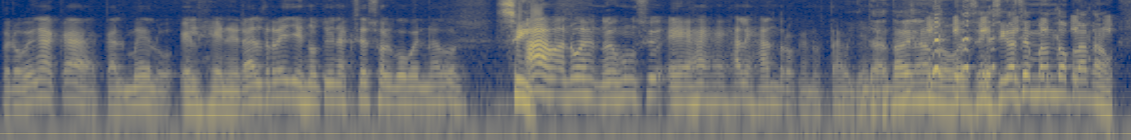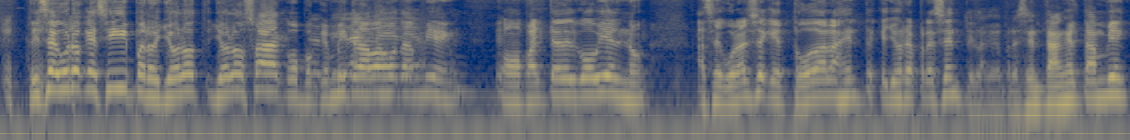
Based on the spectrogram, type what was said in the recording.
pero ven acá, Carmelo, el general Reyes no tiene acceso al gobernador. Sí. Ah, no es, no es, un, es, Alejandro que no está oyendo. Está, Alejandro, pues, siga sembrando plátano. Estoy seguro que sí, pero yo lo, yo lo saco porque es mi trabajo también, como parte del gobierno, asegurarse que toda la gente que yo represento, y la que representa Ángel también,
